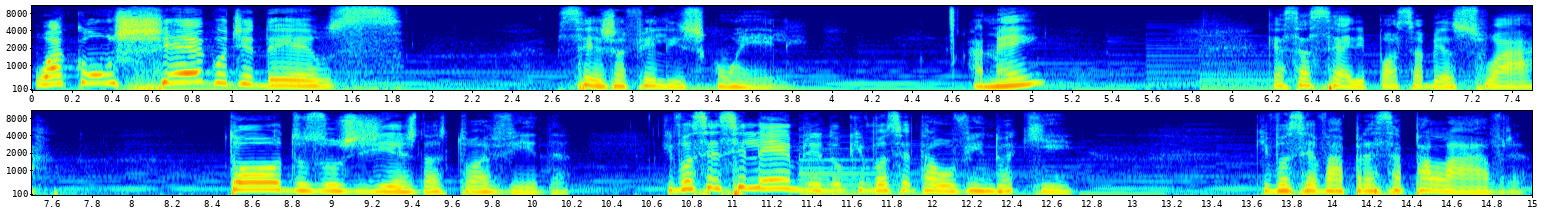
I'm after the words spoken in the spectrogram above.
o aconchego de Deus. Seja feliz com Ele. Amém? Que essa série possa abençoar todos os dias da tua vida. Que você se lembre do que você está ouvindo aqui. Que você vá para essa palavra.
